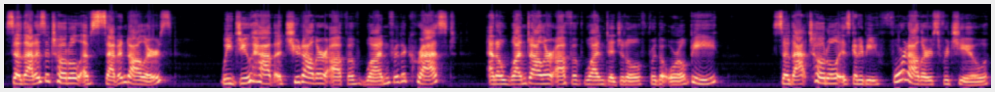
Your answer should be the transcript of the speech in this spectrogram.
So that is a total of $7. We do have a $2 off of one for the Crest and a $1 off of one digital for the Oral-B. So that total is going to be $4 for two.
